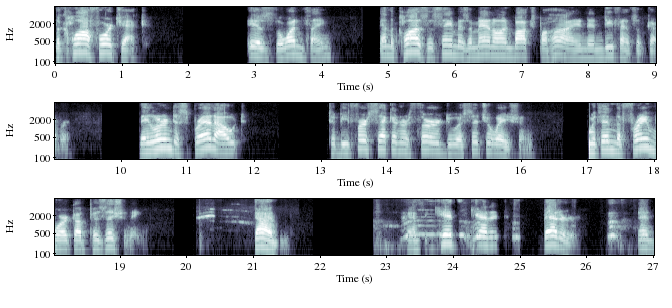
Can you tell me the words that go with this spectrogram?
The claw forecheck is the one thing, and the claw is the same as a man on box behind in defensive cover. They learn to spread out to be first, second, or third to a situation within the framework of positioning. Done. And the kids get it better than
